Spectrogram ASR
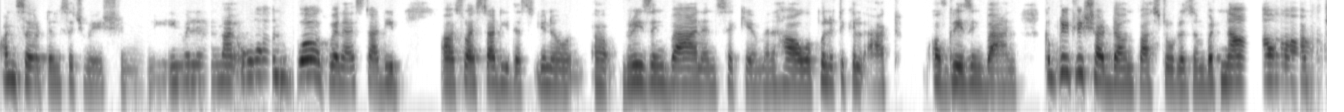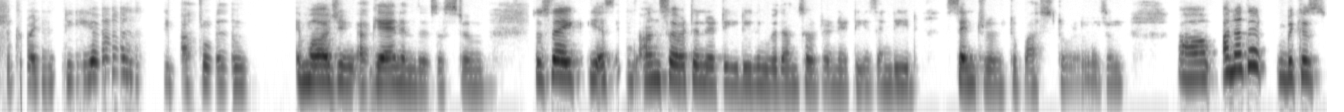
uncertain situation. Even in my own work, when I studied, uh, so I studied this, you know, uh, grazing ban in Sikkim and how a political act of grazing ban completely shut down pastoralism. But now, after 20 years, pastoralism emerging again in the system. So it's like, yes, uncertainty, dealing with uncertainty is indeed central to pastoralism. Uh, another, because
